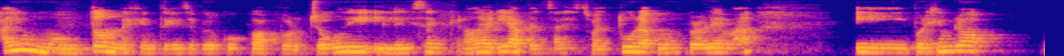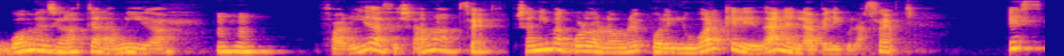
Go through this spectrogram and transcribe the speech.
Hay un montón de gente que se preocupa por Jodie y le dicen que no debería pensar en su altura como un problema. Y, por ejemplo, vos mencionaste a la amiga. Farida se llama. Sí. Ya ni me acuerdo el nombre por el lugar que le dan en la película. Sí. Es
